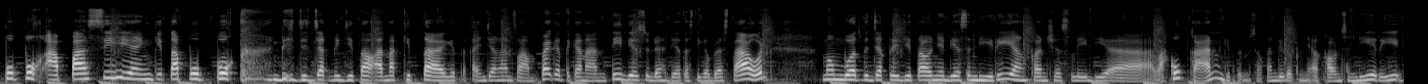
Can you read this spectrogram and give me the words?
Pupuk apa sih yang kita pupuk di jejak digital anak kita gitu kan. Jangan sampai ketika nanti dia sudah di atas 13 tahun membuat jejak digitalnya dia sendiri yang consciously dia lakukan gitu. Misalkan dia udah punya account sendiri,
